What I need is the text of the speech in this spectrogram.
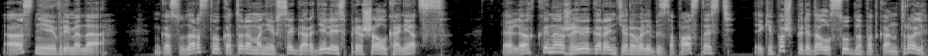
а с ней времена. Государству, которым они все гордились, пришел конец. Легкой наживе гарантировали безопасность, экипаж передал судно под контроль,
